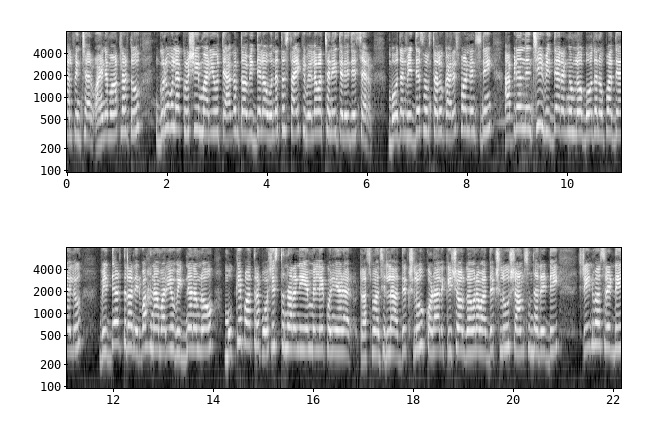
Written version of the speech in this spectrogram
కల్పించారు. ఆయన మాట్లాడుతూ గురువుల కృషి మరియు త్యాగంతో విద్యలో ఉన్నత స్థాయికి వెళ్ళవచ్చని తెలియజేశారు. బోధన్ విద్యా సంస్థలు కరెస్పాండెంట్స్ని అభినందించి విద్యారంగంలో బోధన ఉపాధ్యాయులు విద్యార్థుల నిర్వహణ మరియు విజ్ఞానంలో ముఖ్య పాత్ర పోషిస్తున్నారని ఎమ్మెల్యే కొనియాడారు. ట్రస్మా జిల్లా అధ్యక్షులు కొడాలి కిషోర్ గౌరవ అధ్యక్షులు శ్యామ్ సుందర్ రెడ్డి శ్రీనివాస్ రెడ్డి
